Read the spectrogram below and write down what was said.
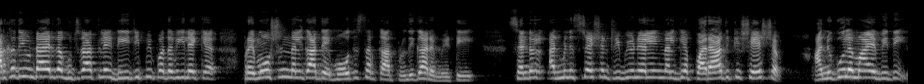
അർഹതയുണ്ടായിരുന്ന ഗുജറാത്തിലെ ഡി ജി പി പദവിയിലേക്ക് പ്രമോഷൻ നൽകാതെ മോദി സർക്കാർ പ്രതികാരം വീട്ടി. സെൻട്രൽ അഡ്മിനിസ്ട്രേഷൻ ട്രിബ്യൂണലിൽ നൽകിയ പരാതിക്ക് ശേഷം അനുകൂലമായ വിധി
